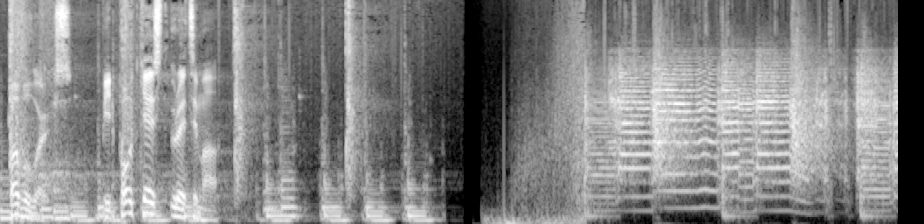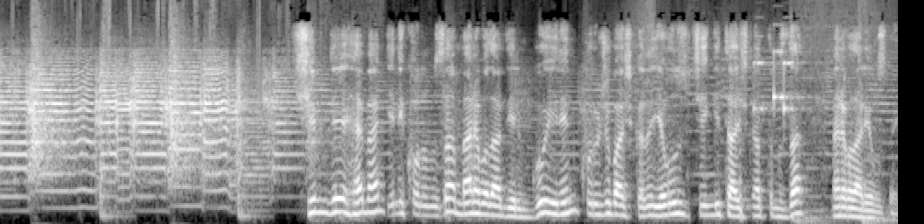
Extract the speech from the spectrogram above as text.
Bubbleworks, bir podcast üretimi. Şimdi hemen yeni konumuza merhabalar diyelim. GUI'nin kurucu başkanı Yavuz Çengitaş hattımızda. Merhabalar Yavuz Bey.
